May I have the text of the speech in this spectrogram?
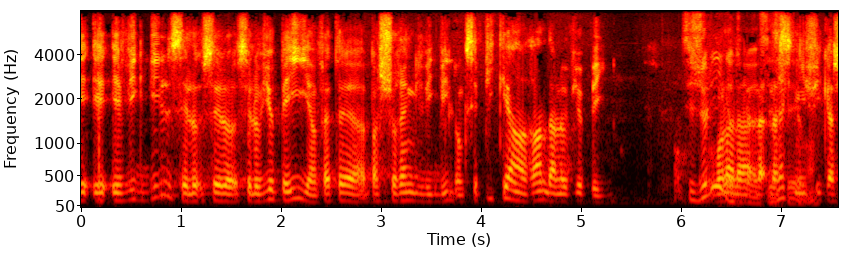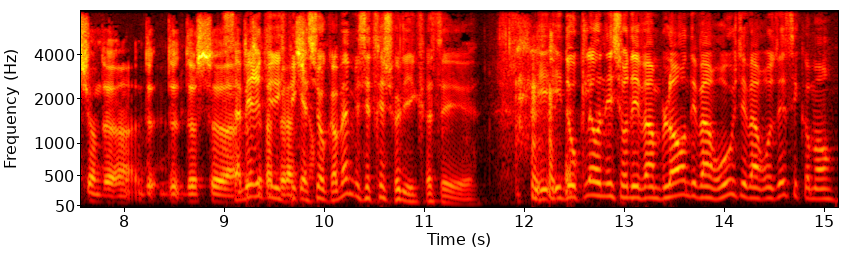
Et, et, et c'est le, le, le, vieux pays, en fait, Pacherenk du Vicville. Donc, c'est piqué en rang dans le vieux pays. C'est joli. Voilà la, la, la signification de, de, de, de, ce. Ça mérite une explication quand même, mais c'est très joli. Quoi. Et, et, donc là, on est sur des vins blancs, des vins rouges, des vins rosés. C'est comment?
